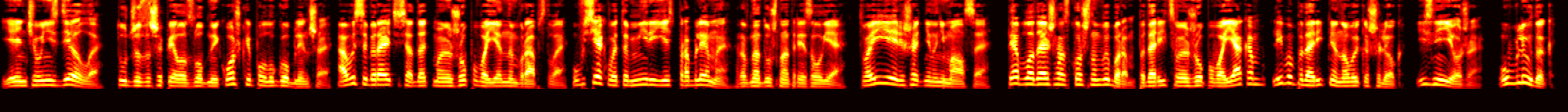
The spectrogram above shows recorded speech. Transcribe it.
Я ничего не сделала. Тут же зашипела злобной кошкой полугоблинша. А вы собираетесь отдать мою жопу военным в рабство. У всех в этом мире есть проблемы, равнодушно отрезал я. Твои я решать не нанимался. Ты обладаешь роскошным выбором – подарить свою жопу воякам, либо подарить мне новый кошелек. Из нее же. Ублюдок,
